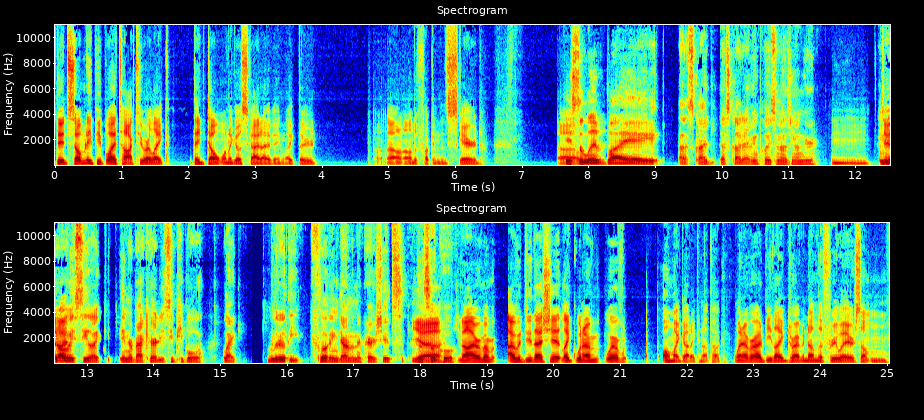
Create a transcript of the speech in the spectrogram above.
dude. So many people I talk to are like they don't want to go skydiving. Like they're I don't know. They're fucking scared. I used to Um, live by a, a sky a skydiving place when I was younger. Mm, And dude, you I, always see like in our backyard, you see people like literally floating down in their parachutes. Yeah. That's so cool. No, I remember I would do that shit like when I'm wherever oh my god, I cannot talk. Whenever I'd be like driving down the freeway or something,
